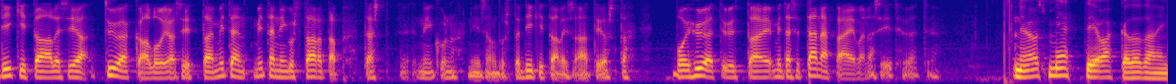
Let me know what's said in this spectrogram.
digitaalisia työkaluja sit, tai miten, miten niin kuin startup tästä niin, kuin niin sanotusta digitalisaatiosta voi hyötyä tai mitä se tänä päivänä siitä hyötyy? No jos miettii vaikka tota niin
